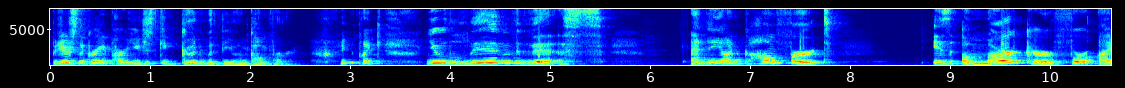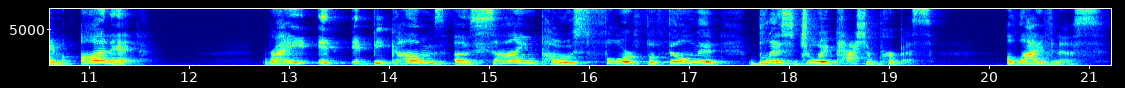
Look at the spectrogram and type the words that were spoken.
But here's the great part you just get good with the uncomfort, right? Like you live this. And the uncomfort is a marker for I'm on it. Right? It it becomes a signpost for fulfillment, bliss, joy, passion, purpose, aliveness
